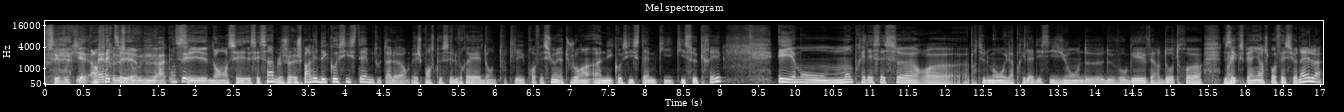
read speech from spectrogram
c'est vous qui êtes en maître fait, de ce que vous nous racontez. Non, c'est simple. Je, parlais d'écosystème tout à l'heure, mais je pense que c'est le vrai dans toutes les professions. Il y a toujours un, écosystème qui, qui, se crée. Et mon, mon prédécesseur, euh, à partir du moment où il a pris la décision de, de voguer vers d'autres expériences professionnelles,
